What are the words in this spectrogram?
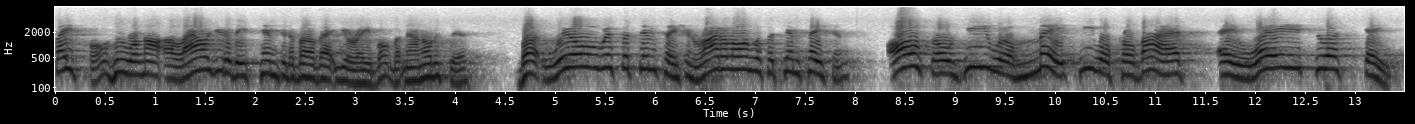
faithful, who will not allow you to be tempted above that you're able. But now notice this. But will with the temptation, right along with the temptation, also He will make, He will provide a way to escape.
